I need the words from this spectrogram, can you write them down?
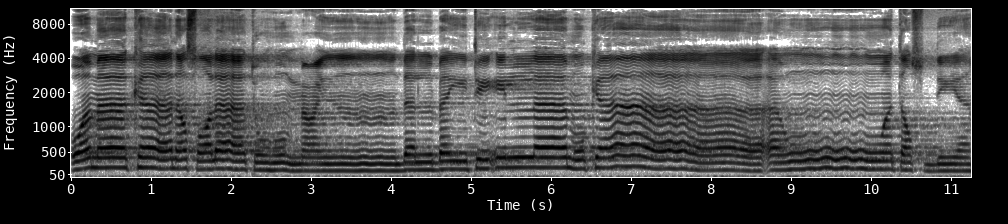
وما كان صلاتهم عند البيت الا مكاء وتصديه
